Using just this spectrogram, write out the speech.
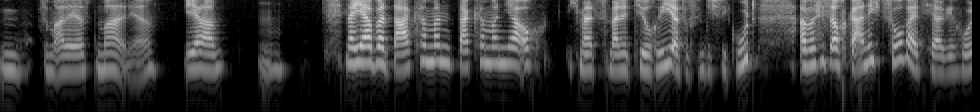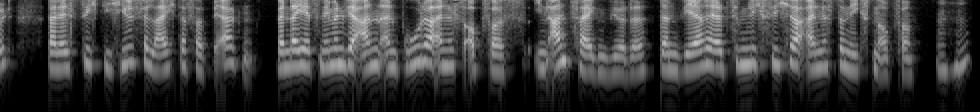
Hm, zum allerersten Mal, ja. Ja. Mhm. Naja, aber da kann man, da kann man ja auch, ich meine, es ist meine Theorie, also finde ich sie gut, aber es ist auch gar nicht so weit hergeholt. Da lässt sich die Hilfe leichter verbergen. Wenn da jetzt nehmen wir an, ein Bruder eines Opfers ihn anzeigen würde, dann wäre er ziemlich sicher eines der nächsten Opfer. Mhm.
